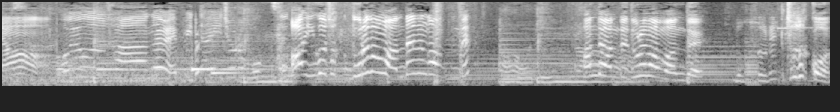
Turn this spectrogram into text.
산이 있대요. 허유산을 에피타이저로 먹고 아 이거 자꾸 노래 나오면 안 되는 것 같은데? 안돼 안돼 노래 나오면 안 돼. 목소리? 저작권.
